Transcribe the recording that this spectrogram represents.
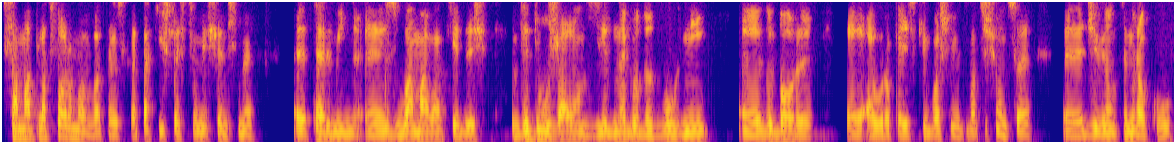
sama Platforma Obywatelska taki sześciomiesięczny termin złamała kiedyś, wydłużając z jednego do dwóch dni wybory europejskie właśnie w 2009 roku,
